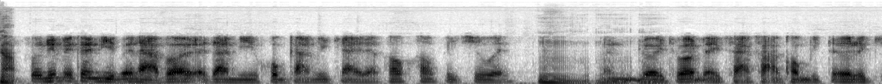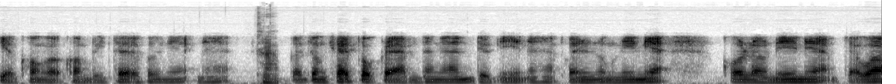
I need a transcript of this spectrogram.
ครับพวกนี้ไม่เคยมีปัญหาเพราะอาจารย์มีโครงการวิจัยแล้วเขาเข้าไปช่วยอืมอืมโดยเฉพาะในสาขาคอมพิวเตอร์หรือเกี่ยวข้องกับคอมพิวเตอร์พวกเนี้ยนะฮะครับก็ต้องใช้โปรแกรมทั้งนั้นเดี๋ยวนี้นะฮะเพราะฉะนั้นตรงนี้เนี่ย คนเหล่านี้เนี่ยแต่ว่า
